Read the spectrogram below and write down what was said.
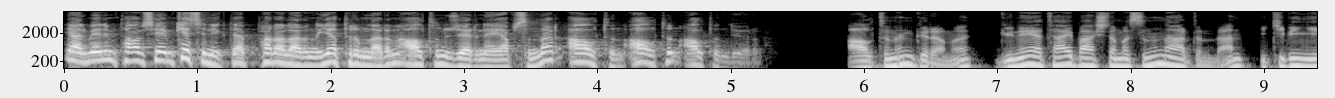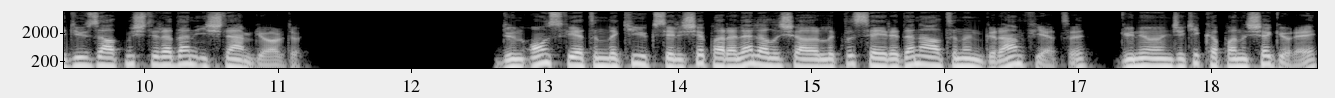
Yani benim tavsiyem kesinlikle paralarını, yatırımlarını altın üzerine yapsınlar. Altın, altın, altın diyorum. Altının gramı, güne yatay başlamasının ardından 2760 liradan işlem gördü. Dün ons fiyatındaki yükselişe paralel alış ağırlıklı seyreden altının gram fiyatı, günü önceki kapanışa göre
